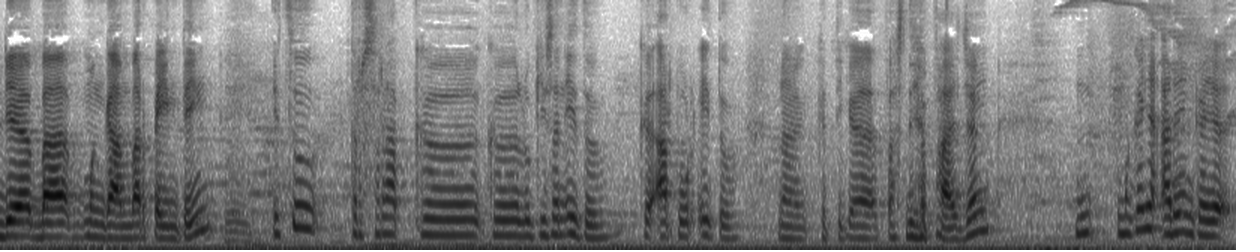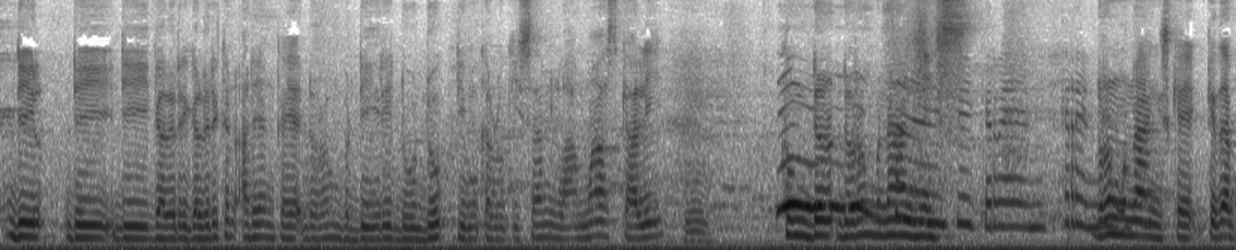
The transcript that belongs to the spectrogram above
dia ba- menggambar painting itu terserap ke ke lukisan itu ke artwork itu. Nah ketika pas dia pajang makanya ada yang kayak di di di galeri-galeri kan ada yang kayak dorong berdiri duduk di muka lukisan lama sekali Kong dor- dorong menangis. Keren keren. Dorong menangis kayak kita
